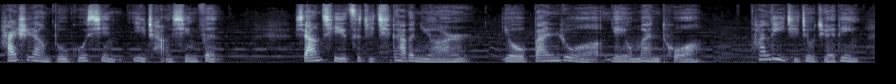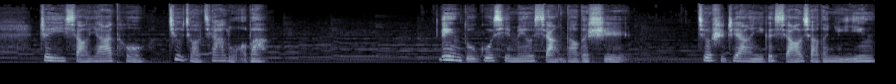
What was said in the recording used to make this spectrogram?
还是让独孤信异常兴奋。想起自己其他的女儿有般若，也有曼陀，他立即就决定，这一小丫头就叫伽罗吧。令独孤信没有想到的是。就是这样一个小小的女婴，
